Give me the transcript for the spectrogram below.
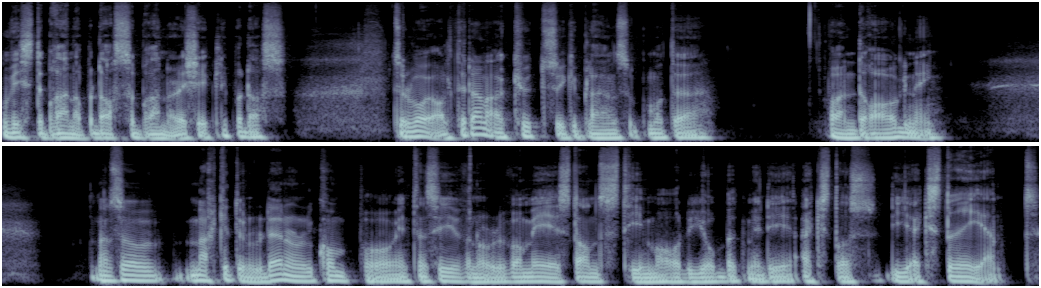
Og hvis det brenner på dass, så brenner det skikkelig på dass. Så det var jo alltid den akuttsykepleien som på en måte var en dragning. Men så merket du det når du kom på intensivet, når du var med i stanstimer og du jobbet med de, ekstra, de ekstremt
